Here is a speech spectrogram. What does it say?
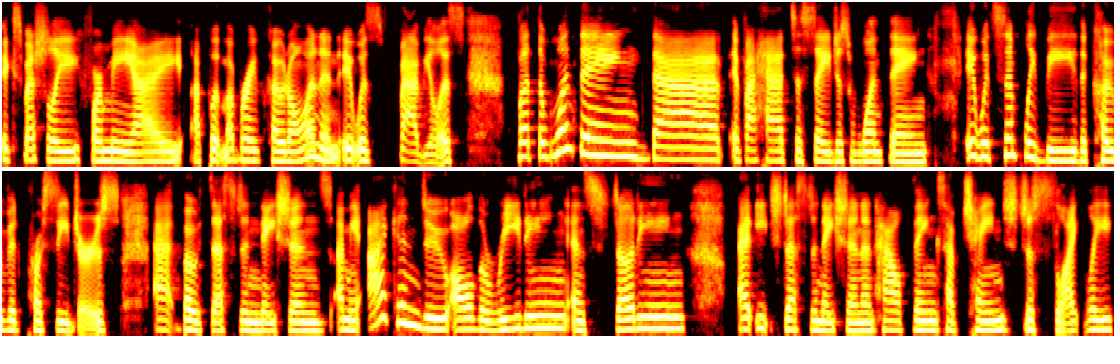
especially for me. I, I put my brave coat on and it was fabulous. But the one thing that, if I had to say just one thing, it would simply be the COVID procedures at both destinations. I mean, I can do all the reading and studying at each destination and how things have changed just slightly.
